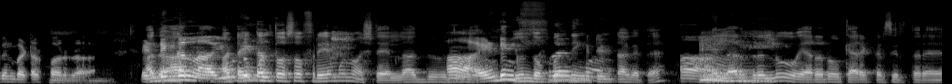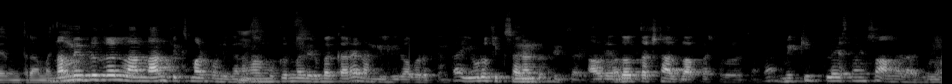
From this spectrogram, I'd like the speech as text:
be better for ending title ತೋರ್ಸೋ ಫ್ರೇಮುನು ಅಷ್ಟೇ ಎಲ್ಲಾದ್ರು ಎಂಡಿಂಗ್ ಹಿಂಗ್ ಟಿಲ್ಟ್ ಆಗತ್ತೆ. ಎಲ್ಲರದ್ರಲ್ಲೂ ಯಾರು ಕ್ಯಾರೆಕ್ಟರ್ಸ್ ಇರ್ತಾರೆ ಒಂಥರ ನಮ್ಮ ನಮ್ಮಿಬ್ರದ್ರಲ್ಲಿ ನಾನು ನಾನ್ ಫಿಕ್ಸ್ ಮಾಡ್ಕೊಂಡಿದ್ದೆ ನಮ್ಮ ಮುಖದ ಮೇಲೆ ಇರ್ಬೇಕಾದ್ರೆ ನಂಗೆ ಇಲ್ಲಿ ಹೀರೋ ಬರುತ್ತೆ ಅಂತ. ಇವರು ಫಿಕ್ಸ್ ಆಗಿದ್ದು ಅವ್ರು ಎದ್ದೋದ ತಕ್ಷಣ ಅಲ್ಲಿ ಬ್ಲಾಕ್ ಬಸ್ಟರ್ ಬರುತ್ತೆ ಅಂತ. ಮಿಕ್ಕಿದ ಪ್ಲೇಸ್ಮೆಂಟ್ಸ್ ಆಮೇಲೆ ಆಗಿದ್ದು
